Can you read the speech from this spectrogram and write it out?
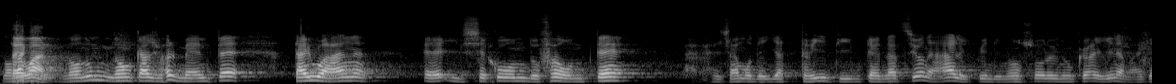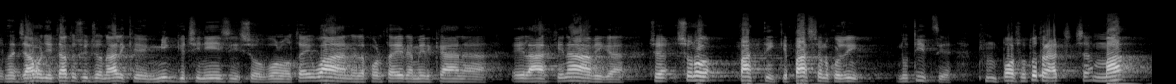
non Taiwan. È, non, non casualmente Taiwan è il secondo fronte diciamo, degli attriti internazionali, quindi non solo in Ucraina ma anche in Leggiamo ogni tanto sui giornali che MiG cinesi sorvolano Taiwan, la portaerei americana è là che naviga, cioè sono fatti che passano così, notizie un po' sotto traccia, ma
